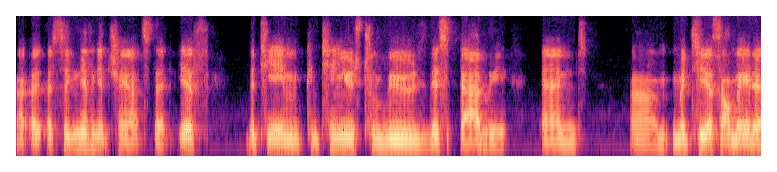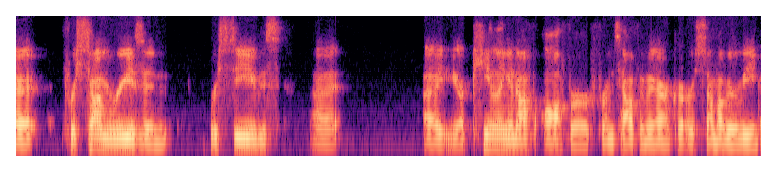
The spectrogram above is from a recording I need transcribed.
a, a, significant chance that if the team continues to lose this badly and um, Matias Almeyda, for some reason, receives uh, a appealing enough offer from South America or some other league,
